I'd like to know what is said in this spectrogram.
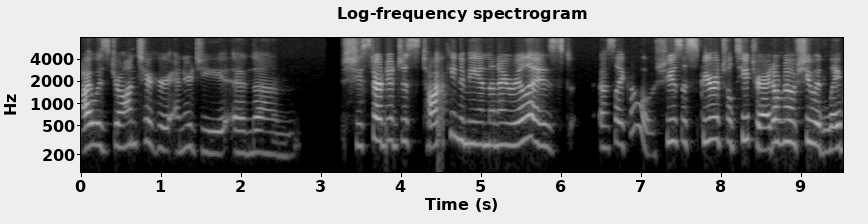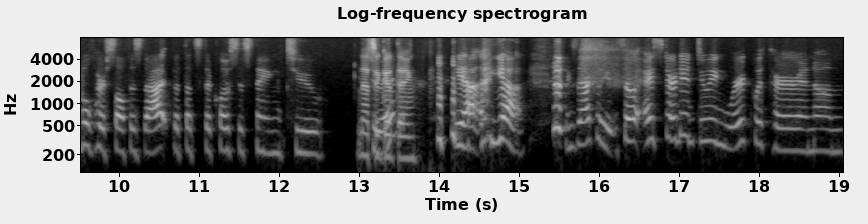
I was drawn to her energy and um, she started just talking to me. And then I realized I was like, oh, she's a spiritual teacher. I don't know if she would label herself as that, but that's the closest thing to that's to a good it. thing yeah yeah exactly so i started doing work with her and um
